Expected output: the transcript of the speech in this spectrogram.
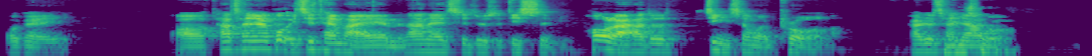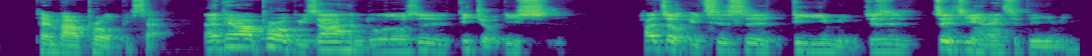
？OK。哦，他参加过一次 Tampa AM，那那一次就是第四名。后来他就晋升为 Pro 了嘛，他就参加 Tampa Pro 比赛。那 Tampa Pro 比赛他很多都是第九、第十，他只有一次是第一名，就是最近的那次第一名。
